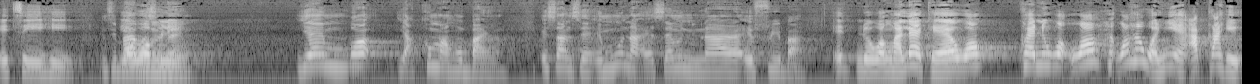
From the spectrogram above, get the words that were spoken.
etehe. Nti bible yɛwɔ sɛ mle dɛn yɛmbɔ yɛakoma ho ban ɛsiane sɛ emu na ɛsɛm nyinaa efiri ba. Ne wɔ kɛ wɔkɔ ni wɔ wɔ wɔha aka he Yɛwɔ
